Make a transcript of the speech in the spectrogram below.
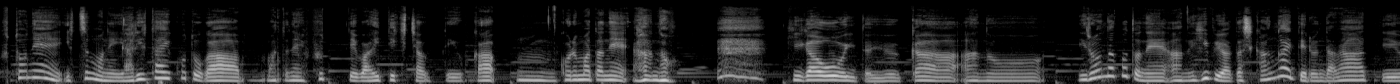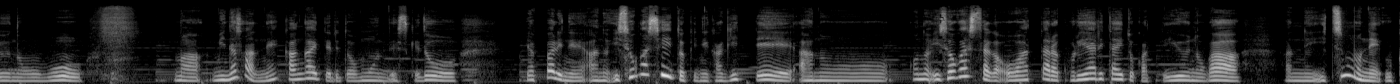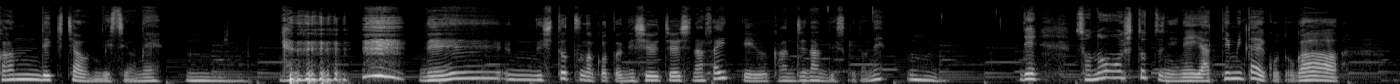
ふとねいつもねやりたいことがまたねふって湧いてきちゃうっていうか、うん、これまたねあの 気が多いというかあのいろんなことねあの日々私考えてるんだなっていうのをまあ皆さんね考えてると思うんですけどやっぱりねあの忙しい時に限ってあのこの忙しさが終わったらこれやりたいとかっていうのがあの、ね、いつもね浮かんできちゃうんですよね。うん ね一つのことに集中しなさいっていう感じなんですけどね。うん、でその一つにねやってみたいことが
